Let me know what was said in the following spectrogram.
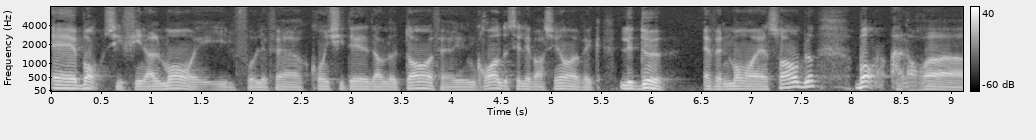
Et bon, si finalement il faut les faire coïncider dans le temps, faire une grande célébration avec les deux événements ensemble, bon, alors euh,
